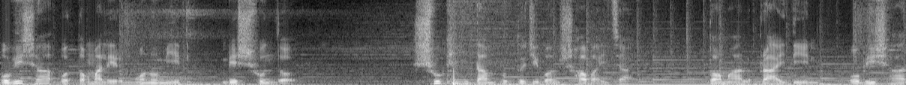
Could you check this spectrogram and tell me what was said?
অভিশা ও তমালের মনোমিল বেশ সুন্দর। সুখী দাম্পত্য জীবন সবাই চায়। তমাল প্রায় দিন অভিশার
